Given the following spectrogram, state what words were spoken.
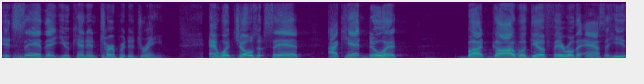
it said that you can interpret a dream. And what Joseph said, I can't do it, but God will give Pharaoh the answer he,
